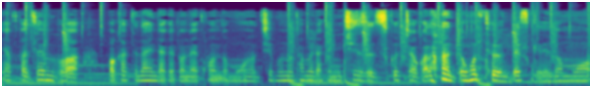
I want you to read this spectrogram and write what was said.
やっぱ全部は分かってないんだけどね今度もう自分のためだけに地図作っちゃおうかなって思ってるんですけれども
